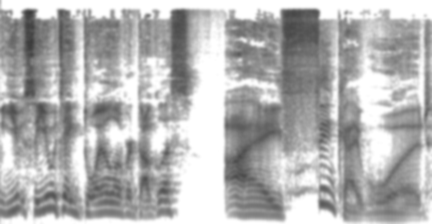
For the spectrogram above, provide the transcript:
you so you would take Doyle over Douglas? I think I would.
